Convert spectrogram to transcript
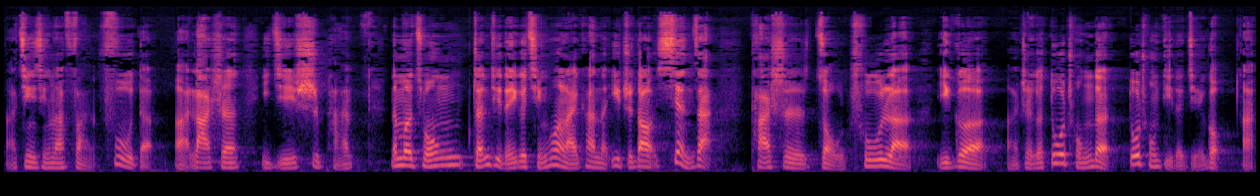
啊进行了反复的啊拉升以及试盘。那么从整体的一个情况来看呢，一直到现在，它是走出了一个啊这个多重的多重底的结构啊，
